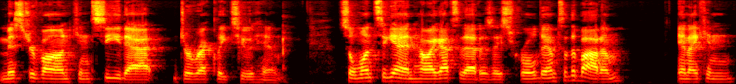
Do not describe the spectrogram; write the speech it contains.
Mr. Vaughn can see that directly to him. So once again, how I got to that is I scroll down to the bottom and I can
